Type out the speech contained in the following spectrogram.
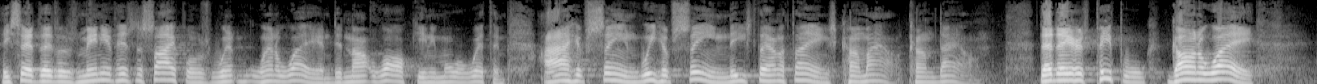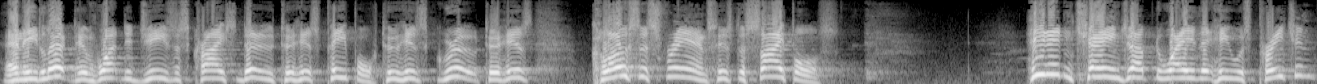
he said that as many of his disciples went, went away and did not walk any more with him. I have seen, we have seen these kind of things come out, come down. That there's people gone away. And he looked and what did Jesus Christ do to his people, to his group, to his closest friends, his disciples? He didn't change up the way that he was preaching.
